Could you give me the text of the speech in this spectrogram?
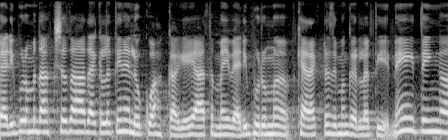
වැඩිපුරම දක්ෂතාව දැකලා තියෙන ලොකු අක්කගේ. යා තමයි වැඩිපුරම කැරක්ටර්ස් එම කරලා තියෙන්නේ. ඉතින් අ,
